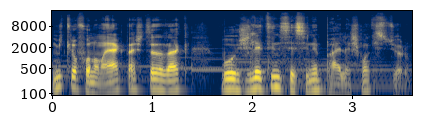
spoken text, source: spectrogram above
mikrofonuma yaklaştırarak bu jiletin sesini paylaşmak istiyorum.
